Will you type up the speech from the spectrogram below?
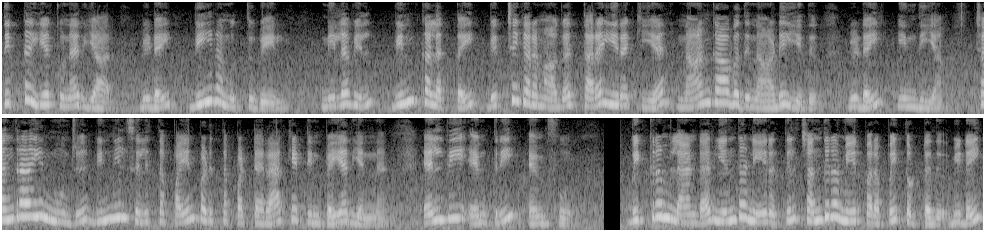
திட்ட இயக்குனர் யார்? விடை வீரமுத்துவேல். நிலவில் விண்கலத்தை வெற்றிகரமாக தரையிறக்கிய நான்காவது நாடு எது? விடை இந்தியா. சந்திராயன் மூன்று விண்ணில் செலுத்த பயன்படுத்தப்பட்ட ராக்கெட்டின் பெயர் என்ன? LV M three M four. Vikram lander எந்த நேரத்தில் சந்திர மேற்பரப்பை தொட்டது? விடை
